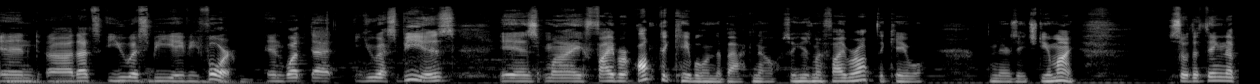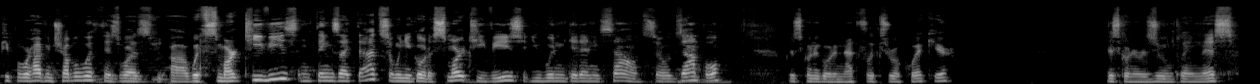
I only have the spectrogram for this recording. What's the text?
and uh, that's USB AV4. And what that USB is, is my fiber optic cable in the back now. So here's my fiber optic cable, and there's HDMI. So the thing that people were having trouble with is was uh, with smart TVs and things like that. So when you go to smart TVs, you wouldn't get any sound. So example, just going to go to Netflix real quick here. Just going to resume playing this.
